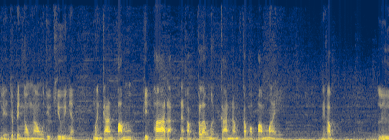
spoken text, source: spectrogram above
เหรียญจะเป็นเงาเงาทิวๆอย่างเงี้ยเหมือนการปั๊มผิดพลาดอะนะครับก็แล้วเหมือนการนำกลับมาปั๊มใหม่นะครับหรือ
